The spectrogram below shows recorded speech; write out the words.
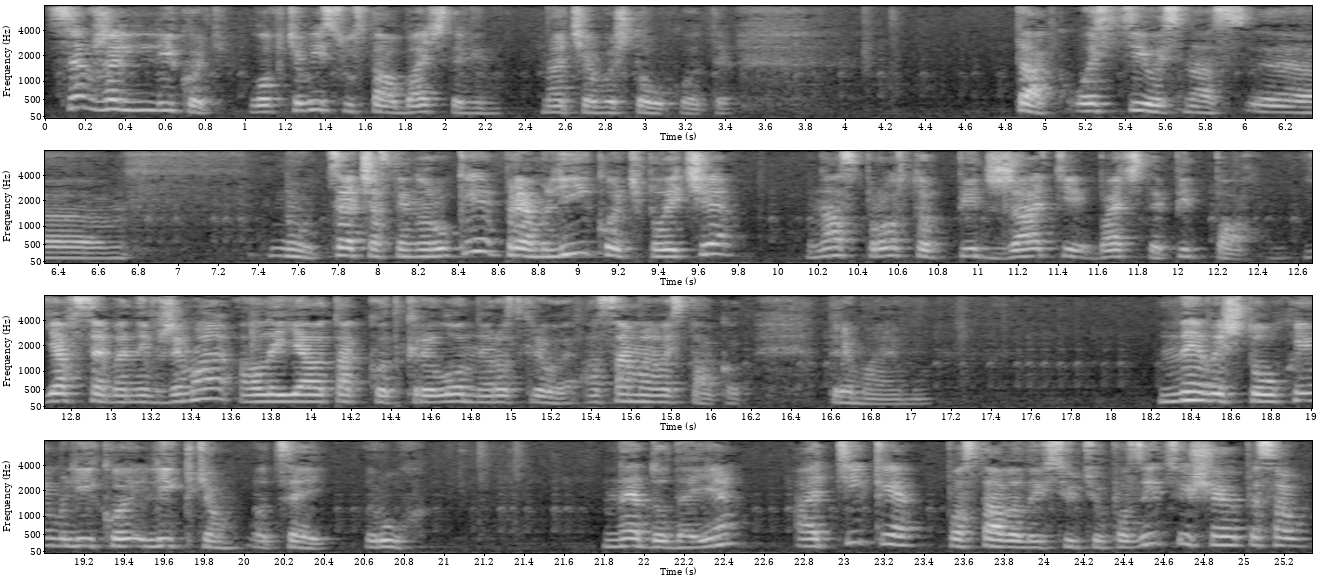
це вже лікоть, локтьовий сустав, бачите, він почав виштовхувати. Так, ось ці ось у нас. Е, ну, Ця частина руки, прям лікоть, плече, у нас просто піджаті, бачите, під паху. Я в себе не вжимаю, але я отак от крило не розкриваю, а саме ось так от тримаємо. Не виштовхуємо ліко, ліктем оцей рух, не додаємо, а тільки поставили всю цю позицію, що я писав,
